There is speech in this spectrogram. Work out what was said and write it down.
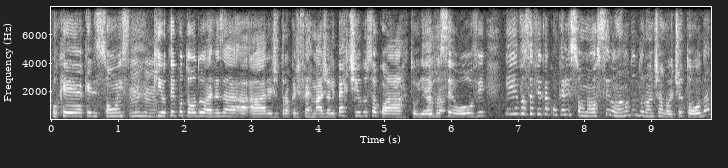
porque aqueles sons uhum. que o tempo todo, às vezes, a, a, área de troca de enfermagem é ali pertinho do seu quarto, e aí uhum. você ouve, e aí você fica com aquele sono oscilando durante a noite toda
